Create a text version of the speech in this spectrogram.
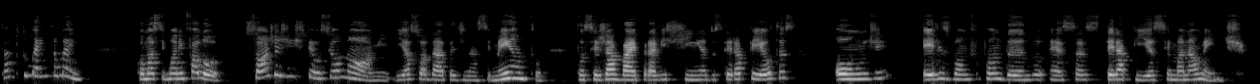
Tá tudo bem também. como a Simone falou, só de a gente ter o seu nome e a sua data de nascimento, você já vai para a listinha dos terapeutas, onde eles vão mandando essas terapias semanalmente.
